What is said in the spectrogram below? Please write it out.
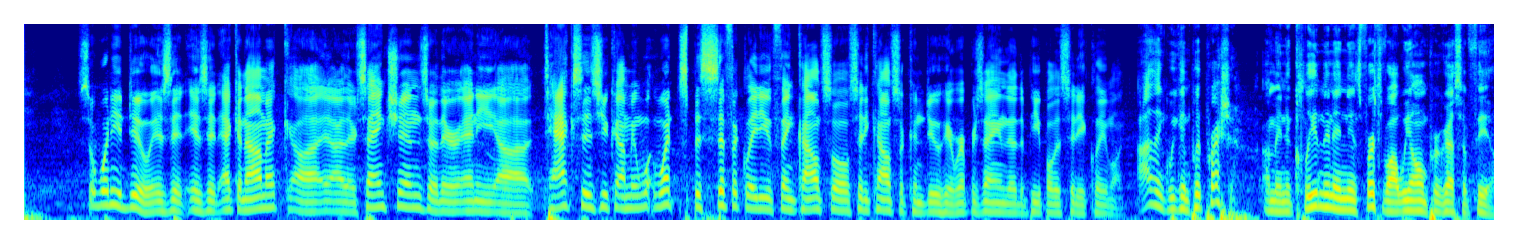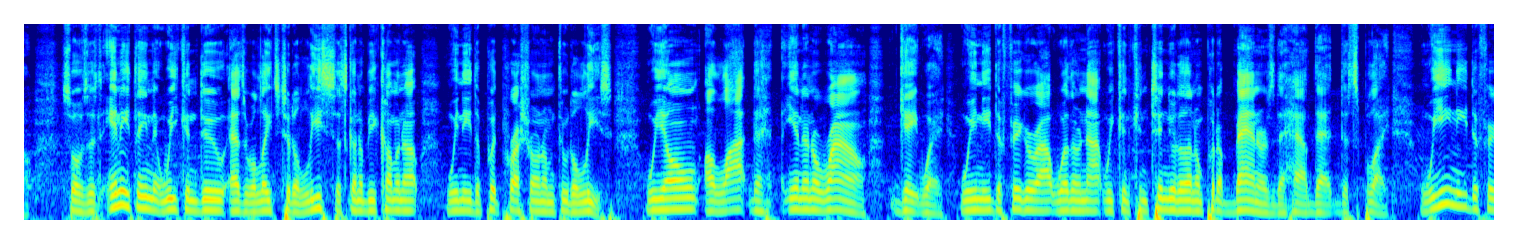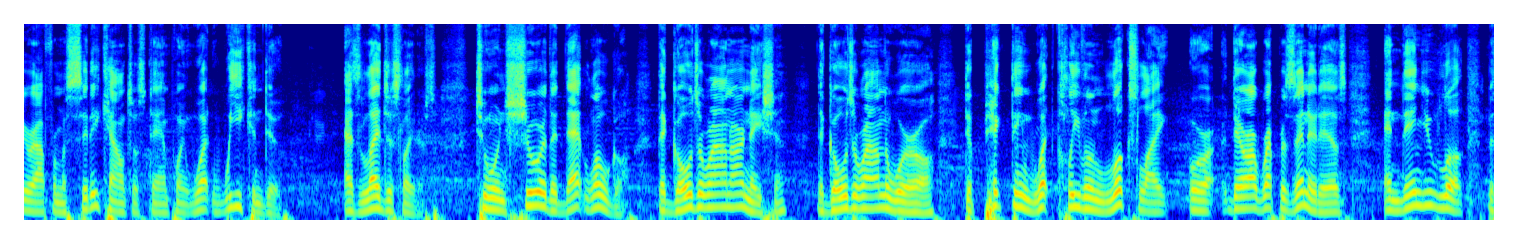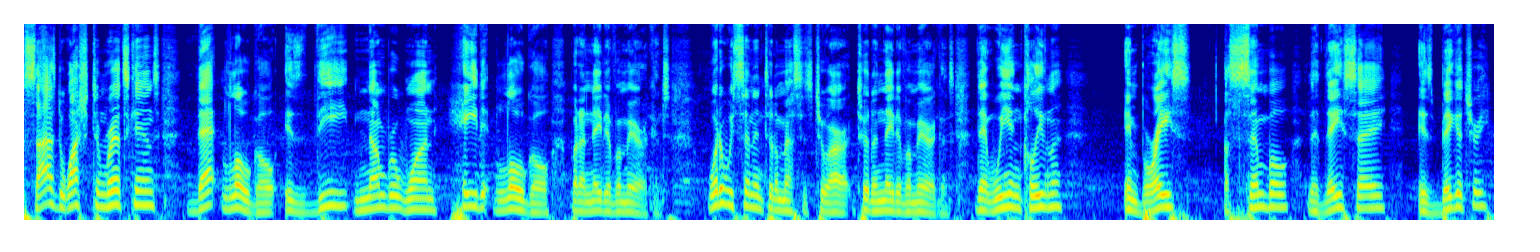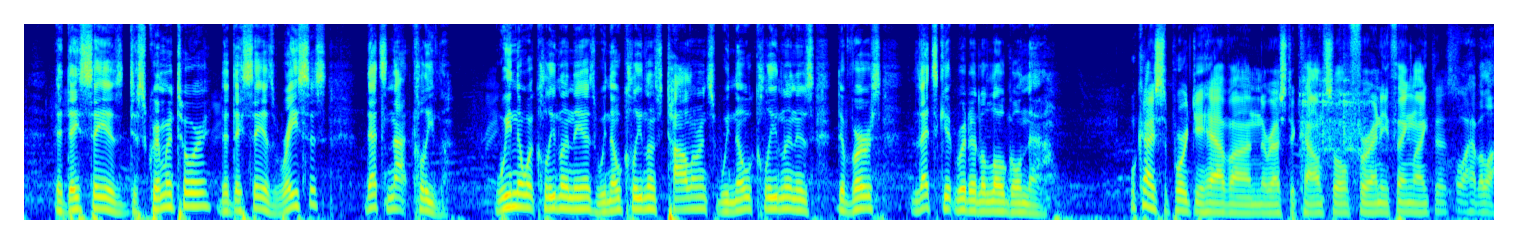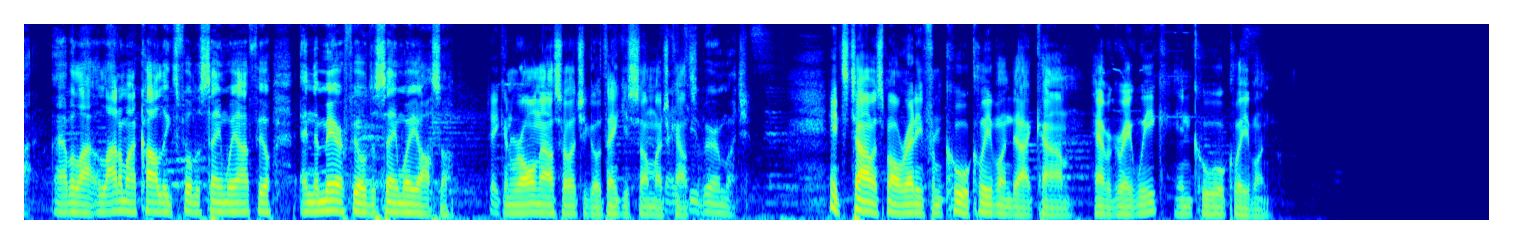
So what do you do? Is it is it economic? Uh, are there sanctions? Are there any uh, taxes you can? I mean, what, what, specifically do you think council, city council, can do here, representing the, the people of the city of Cleveland? I think we can put pressure. I mean, the Cleveland Indians. First of all, we own Progressive Field, so if there's anything that we can do as it relates to the lease that's going to be coming up, we need to put pressure on them through the lease. We own a lot in and around Gateway. We need to figure out whether or not we can continue to let them put up banners that have that display. We need to figure out from a city council standpoint what we can do as legislators to ensure that that logo that goes around our nation, that goes around the world, depicting what Cleveland looks like or there are representatives, and then you look, besides the Washington Redskins, that logo is the number one hated logo by the Native Americans. What are we sending to the message to our to the Native Americans? That we in Cleveland embrace a symbol that they say is bigotry, that they say is discriminatory, that they say is racist. That's not Cleveland. We know what Cleveland is. We know Cleveland's tolerance. We know Cleveland is diverse. Let's get rid of the logo now. What kind of support do you have on the rest of council for anything like this? Oh, I have a lot. I have a lot. A lot of my colleagues feel the same way I feel, and the mayor feels the same way also. Taking roll now, so I'll let you go. Thank you so much, Thank Council. Thank you very much. It's Thomas Mulready from CoolCleveland.com. Have a great week in Cool Cleveland.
